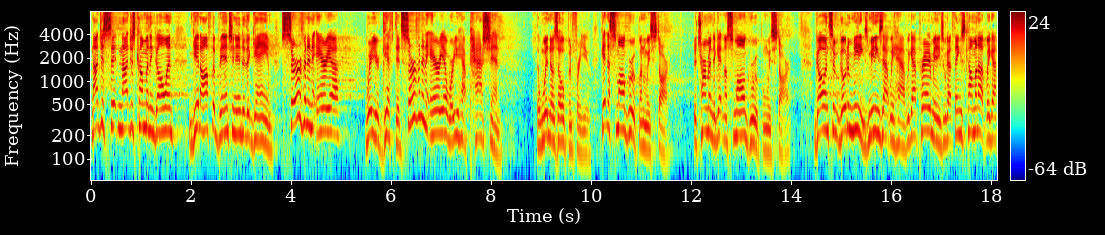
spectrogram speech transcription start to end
Not just sitting, not just coming and going. Get off the bench and into the game. Serve in an area where you're gifted. Serve in an area where you have passion. The window's open for you. Get in a small group when we start. Determined to get in a small group when we start. Go, into, go to meetings, meetings that we have. We got prayer meetings. We got things coming up. We got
